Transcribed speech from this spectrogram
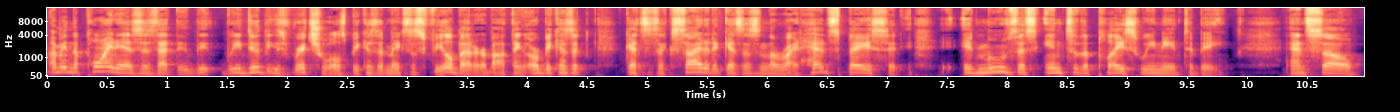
I mean, the point is, is that the, the, we do these rituals because it makes us feel better about things, or because it gets us excited, it gets us in the right headspace, it it moves us into the place we need to be, and so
